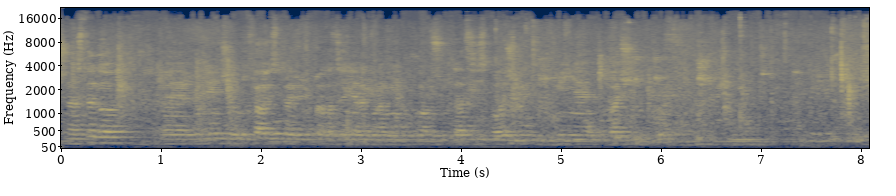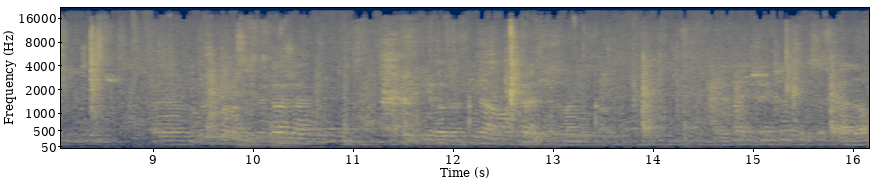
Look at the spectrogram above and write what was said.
13 e, podjęcie uchwały w sprawie wprowadzenia regulaminu konsultacji społecznych w gminie Wasilków. E, Proszę pana sekretarza Zbigniewa Dolfina o charakteryzowanie uchwały. Panie Przewodniczący, Rado,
